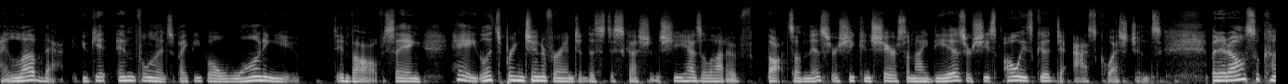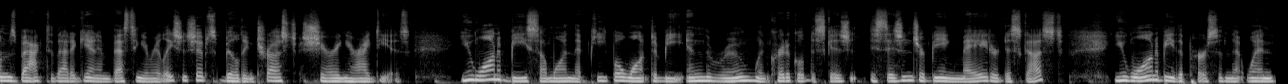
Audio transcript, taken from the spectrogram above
I love that. You get influence by people wanting you involved, saying, Hey, let's bring Jennifer into this discussion. She has a lot of thoughts on this, or she can share some ideas, or she's always good to ask questions. But it also comes back to that again investing in relationships, building trust, sharing your ideas. You want to be someone that people want to be in the room when critical decision, decisions are being made or discussed. You want to be the person that when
